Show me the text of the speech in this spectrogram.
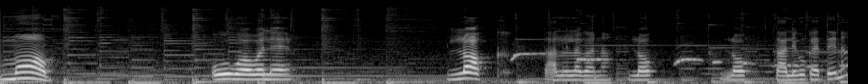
मॉब ओ वॉवल है। लॉक ताला लगाना। लॉक लॉक ताले को कहते हैं ना?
